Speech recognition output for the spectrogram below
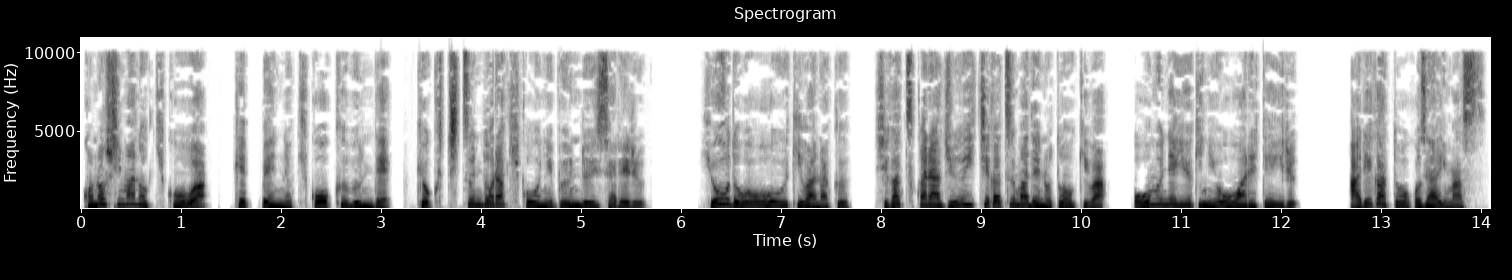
この島の気候は、欠片の気候区分で、極地ツンドラ気候に分類される。氷土を覆う木はなく、4月から11月までの冬季は、おおむね雪に覆われている。ありがとうございます。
